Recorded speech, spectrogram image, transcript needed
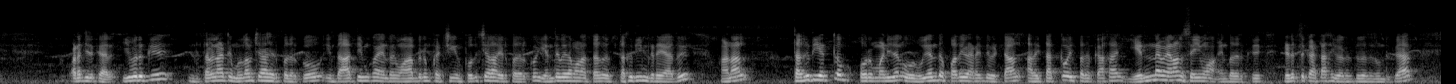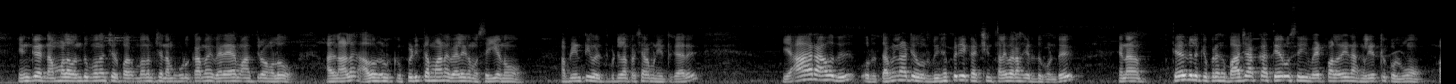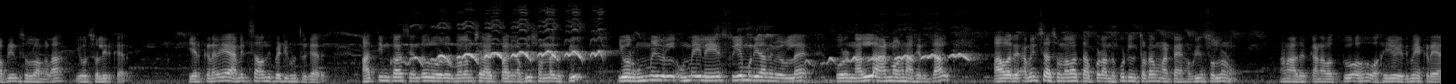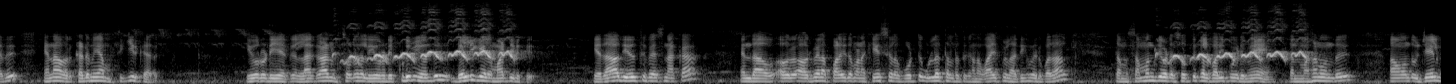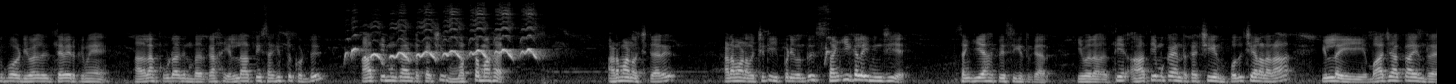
அடைஞ்சிருக்காரு. இவருக்கு இந்த தமிழ்நாட்டின் முதலமைச்சராக இருப்பதற்கோ இந்த அதிமுக என்ற மாபெரும் கட்சியின் பொதுச்செயலாக இருப்பதற்கோ எந்த விதமான தகு தகுதியும் கிடையாது. ஆனால் தகுதியற்ற ஒரு மனிதன் ஒரு உயர்ந்த பதவி அடைந்து விட்டால் அதை தக்க வைப்பதற்காக என்ன வேணாலும் செய்வான் என்பதற்கு எடுத்துக்காட்டாக இவர் எடுத்து கொண்டிருக்கிறார் எங்கே நம்மளை வந்து முதலமைச்சர் முதலமைச்சர் நம்ம கொடுக்காம வேலையாக மாற்றிடுவாங்களோ அதனால் அவர்களுக்கு பிடித்தமான வேலையை நம்ம செய்யணும் அப்படின்ட்டு இவர் இப்படிலாம் பிரச்சாரம் பண்ணிட்டு இருக்காரு யாராவது ஒரு தமிழ்நாட்டில் ஒரு மிகப்பெரிய கட்சியின் தலைவராக இருந்து கொண்டு ஏன்னா தேர்தலுக்கு பிறகு பாஜக தேர்வு செய்யும் வேட்பாளரை நாங்கள் ஏற்றுக்கொள்வோம் அப்படின்னு சொல்லுவாங்களா? இவர் சொல்லியிருக்காரு. ஏற்கனவே அமித்ஷா வந்து பேட்டி கொடுத்துருக்காரு. அதிமுக சேர்ந்த ஒரு முதலமைச்சராக இருப்பார் அப்படின்னு சொன்னதுக்கு இவர் உண்மையில் உண்மையிலேயே சுயமரியாதை உள்ள ஒரு நல்ல ஆண்மகனாக இருந்தால் அவர் அமித்ஷா சொன்னாலும் தப்பு அந்த கூட்டத்தில் தொடர மாட்டேன் அப்படின்னு சொல்லணும். ஆனால் அதுக்கான வக்குவோ வகையோ எதுவுமே கிடையாது. ஏன்னா அவர் கடுமையாக சிக்கியிருக்காரு. இவருடைய லகான் சொல்கிறதில் இவருடைய குடுமி வந்து டெல்லி கையில் மாட்டியிருக்கு. ஏதாவது எதிர்த்து பேசினாக்கா இந்த அவர் அவர் மேலே பல விதமான கேஸுகளை போட்டு உள்ள தள்ளுறதுக்கான வாய்ப்புகள் அதிகம் இருப்பதால் தம் சம்பந்தியோட சொத்துக்கள் பறி போயிடுமே தன் மகன் வந்து அவன் வந்து ஜெயிலுக்கு போக வேண்டிய வேலை தேவை இருக்குமே. அதெல்லாம் கூடாது என்பதற்காக எல்லாத்தையும் சகித்துக்கொண்டு அதிமுக என்ற கட்சி மொத்தமாக அடமானம் வச்சுட்டாரு. அடமானம் வச்சுட்டு இப்படி வந்து சங்கிகளை மிஞ்சிய சங்கியாக பேசிக்கிட்டு இருக்கார். இவர் தி அதிமுக என்ற கட்சியின் பொதுச் செயலாளரா இல்லை பாஜக என்ற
